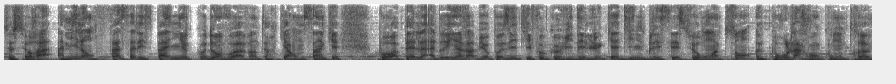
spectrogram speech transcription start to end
Ce sera à Milan face à l'Espagne, coup d'envoi à 20h45. Pour rappel, Adrien Rabiot positif au Covid et Lucadine blessé seront absents pour la rencontre.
